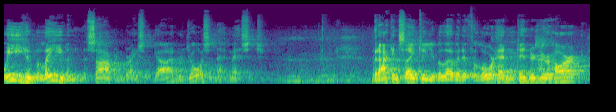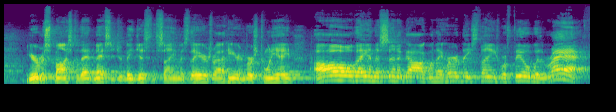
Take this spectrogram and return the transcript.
we who believe in the sovereign grace of God rejoice in that message. But I can say to you, beloved, if the Lord hadn't tendered your heart your response to that message would be just the same as theirs right here in verse 28. All they in the synagogue, when they heard these things, were filled with wrath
